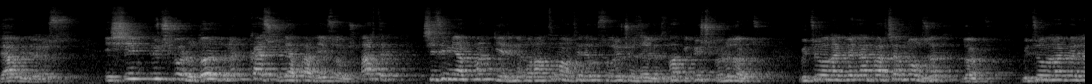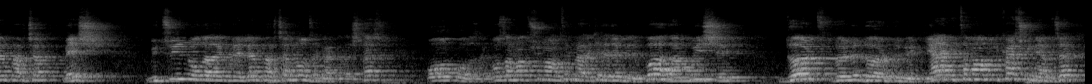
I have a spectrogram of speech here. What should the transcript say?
devam ediyoruz. İşin 3 bölü 4'ünü kaç günde yapar diye sormuş. Artık çizim yapmak yerine orantılı mantığıyla bu soruyu çözebiliriz. Bakın 3 bölü 4. Bütün olarak verilen parçam ne olacak? 4. Bütün olarak verilen parçam 5. Bütün olarak verilen parçam ne olacak arkadaşlar? 10 olacak. O zaman şu mantıkla hareket edebilirim. Bu adam bu işin 4 bölü 4'ünü yani tamamını kaç gün yapacak?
